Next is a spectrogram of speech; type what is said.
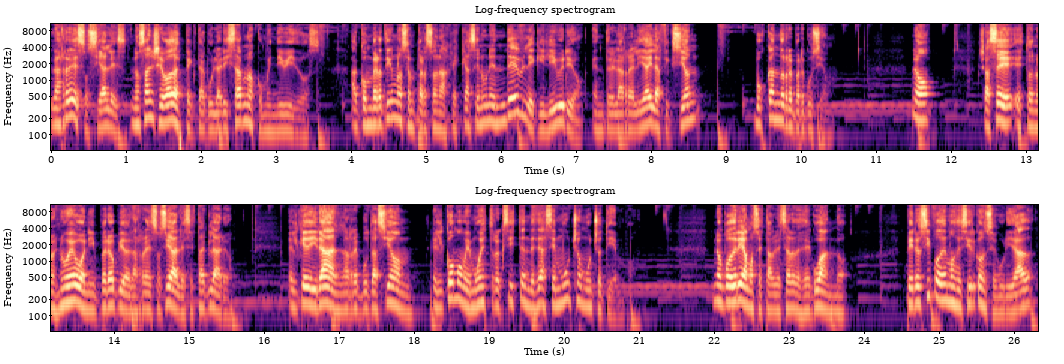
Las redes sociales nos han llevado a espectacularizarnos como individuos, a convertirnos en personajes que hacen un endeble equilibrio entre la realidad y la ficción, buscando repercusión. No, ya sé, esto no es nuevo ni propio de las redes sociales, está claro. El qué dirán, la reputación, el cómo me muestro existen desde hace mucho, mucho tiempo. No podríamos establecer desde cuándo, pero sí podemos decir con seguridad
